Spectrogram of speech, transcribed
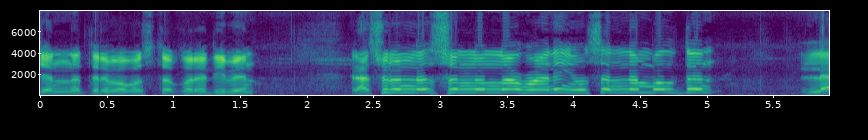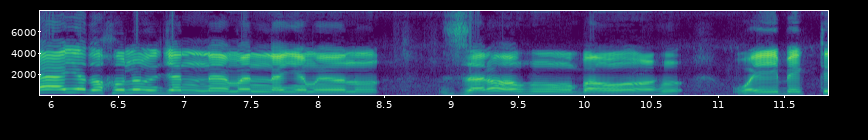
জান্নাতের ব্যবস্থা করে দিবেন রাসূলুল্লাহ সাল্লাল্লাহু আলাইহি ওয়াসাল্লাম বলতেন ওই ব্যক্তি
